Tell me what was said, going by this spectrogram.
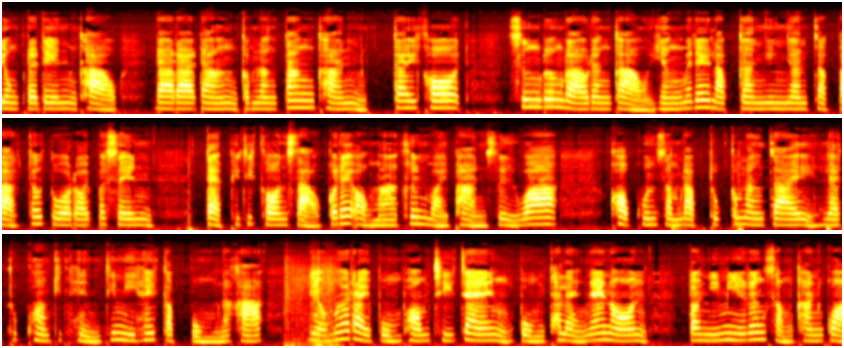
ยงประเด็นข่าว ดาราดังกำลังตั้งครรภ์ใกล้คลอด ซึ่งเรื่องราวดังกล่าวยังไม่ได้รับการยืนยันจากปากเจ้าตัวร้อยเปอร์เซนต์แต่พิธีกรสาวก็ได้ออกมาเคลื่อนไหวผ่านสื่อว่า ขอบคุณสำหรับทุกกำลังใจและทุกความคิดเห็นที่มีให้กับปุ๋มนะคะ เดี๋ยวเมื่อไหร่ปุ๋มพร้อมชี้แจง ปุ๋มแถลงแน่นอน ตอนนี้มีเรื่องสำคัญกว่า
